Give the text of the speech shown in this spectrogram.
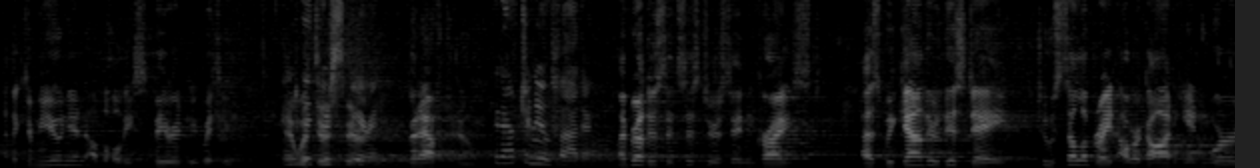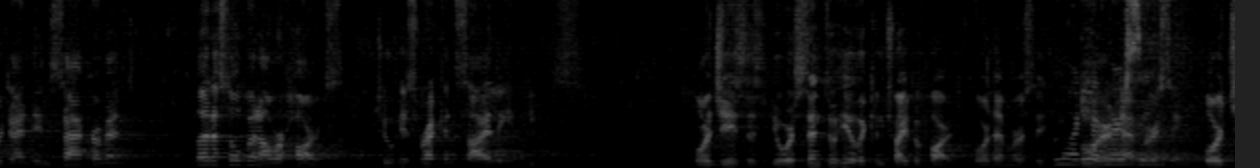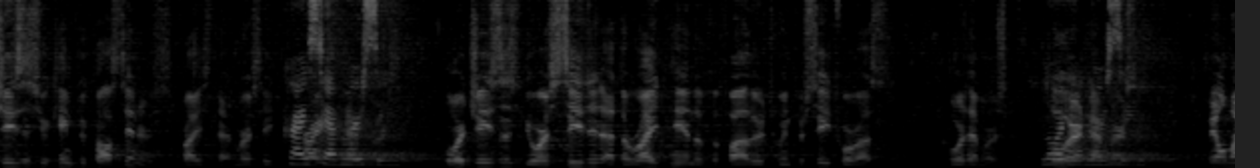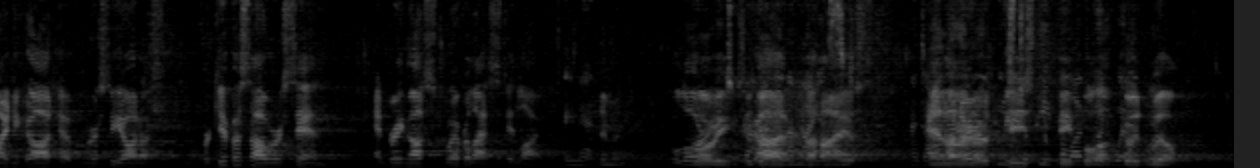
and the communion of the Holy Spirit be with you. And with your spirit. Good afternoon. Good afternoon, Father. My brothers and sisters in Christ, as we gather this day to celebrate our God in word and in sacrament, let us open our hearts to his reconciling peace. Lord Jesus, you were sent to heal the contrite of heart. Lord, have mercy. Lord, Lord, have mercy. have mercy. Lord Jesus, you came to call sinners. Christ, have mercy. Christ, Christ, have have mercy. Lord Jesus, you are seated at the right hand of the Father to intercede for us. Lord, have mercy. Lord, have mercy. May Almighty God have mercy on us, forgive us our sin, and bring us to everlasting life. Amen. Amen. Glory, Glory to God in the highest, and on earth peace to people of goodwill.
